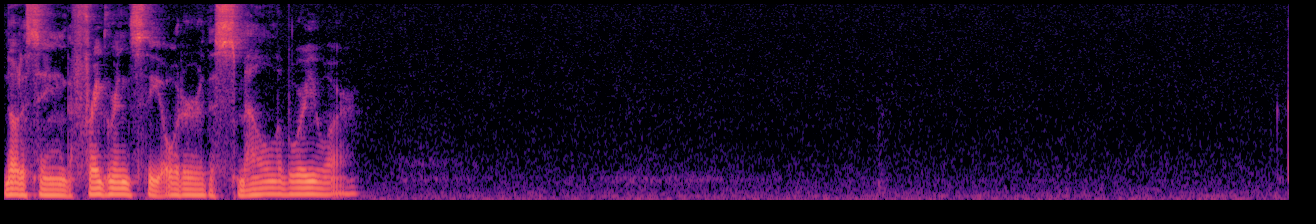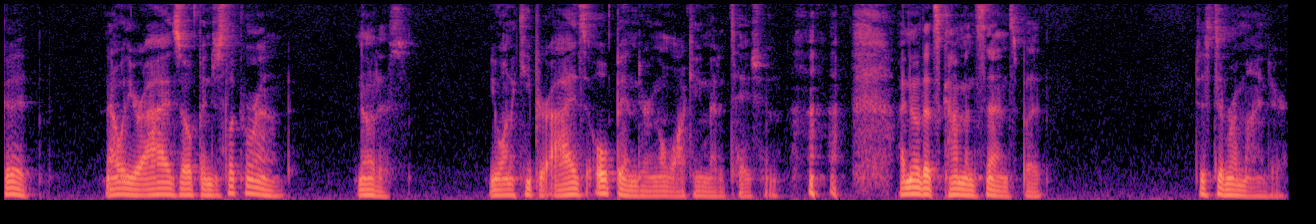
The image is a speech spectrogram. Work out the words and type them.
noticing the fragrance, the odor, the smell of where you are. Good. Now, with your eyes open, just look around. Notice. You want to keep your eyes open during a walking meditation. I know that's common sense, but just a reminder.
